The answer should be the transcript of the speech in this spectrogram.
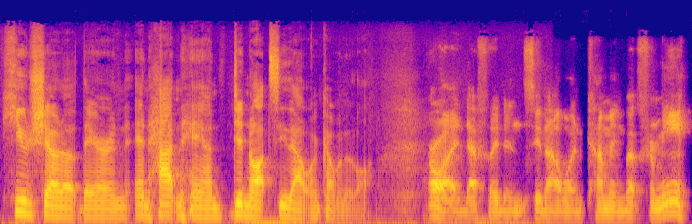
huge shout out there, and and hat in hand, did not see that one coming at all. Oh, I definitely didn't see that one coming. But for me,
